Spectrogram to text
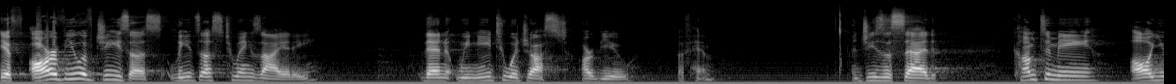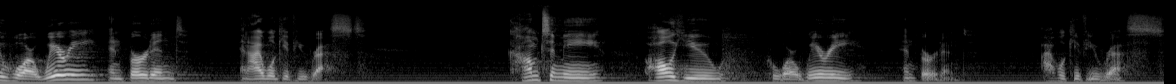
if our view of Jesus leads us to anxiety, then we need to adjust our view of Him. And Jesus said, Come to me, all you who are weary and burdened, and I will give you rest. Come to me, all you who are weary and burdened. I will give you rest.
